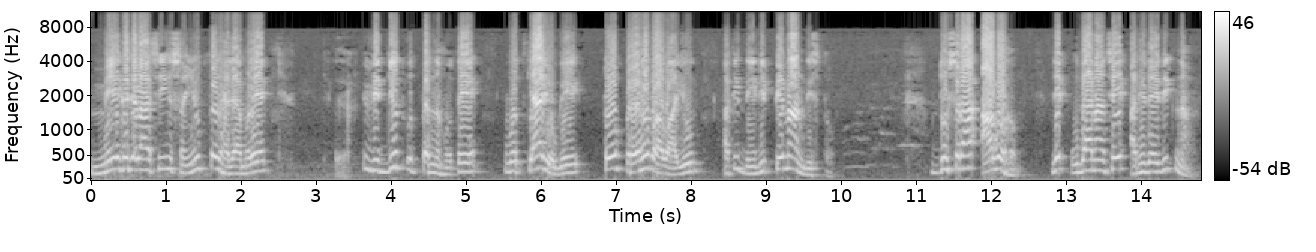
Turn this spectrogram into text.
मेघजलाशी संयुक्त झाल्यामुळे विद्युत उत्पन्न होते व त्या योगे तो प्रहवा वायू अति दिसतो. दुसरा आवह जे उदानाचे अधिदैविक नाव.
